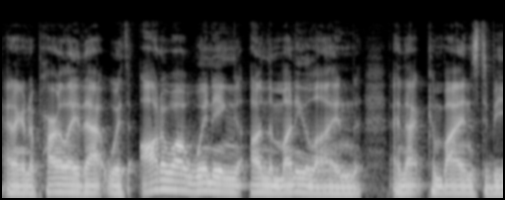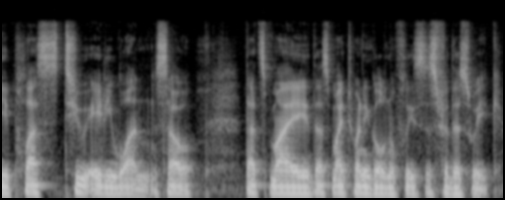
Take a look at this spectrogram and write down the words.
And I'm going to parlay that with Ottawa winning on the money line, and that combines to be plus 281. So that's my that's my 20 golden fleeces for this week.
